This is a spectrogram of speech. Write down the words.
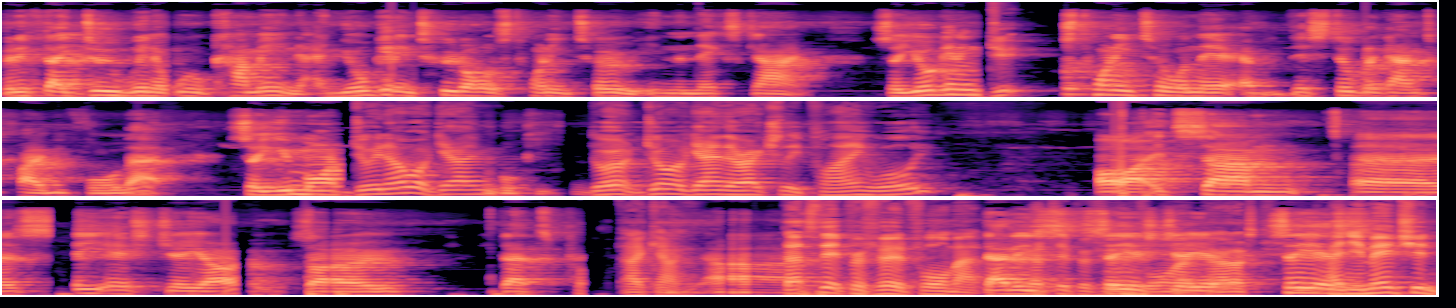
But if they do win, it will come in, and you're getting two dollars twenty two in the next game. So you're getting Do, twenty two, and they're they're still got a game to play before that. So you might do we know what game? Do bookie. you, know, do you know what game they're actually playing, Wally? Oh, it's um uh CSGO. So that's Okay, uh, that's their preferred format. That's is their preferred format, CS And you mentioned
